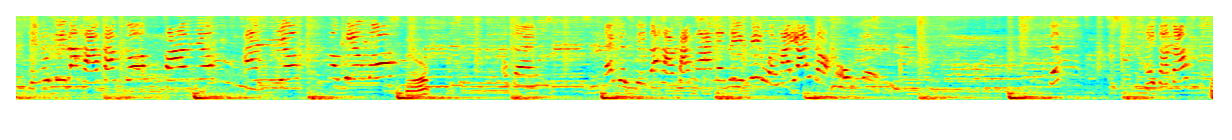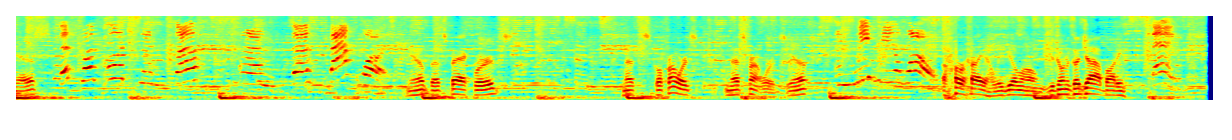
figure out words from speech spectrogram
Can you see the haircut go on you? On you? On camera? Yep. Okay. I can see the haircut on the TV when my eyes are open. This, hey Dada, Yes. this one oh, goes Yep, that's backwards. And that's go frontwards. And that's frontwards. Yep. And leave me alone. All right, I'll leave you alone. You're doing a good job, buddy.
